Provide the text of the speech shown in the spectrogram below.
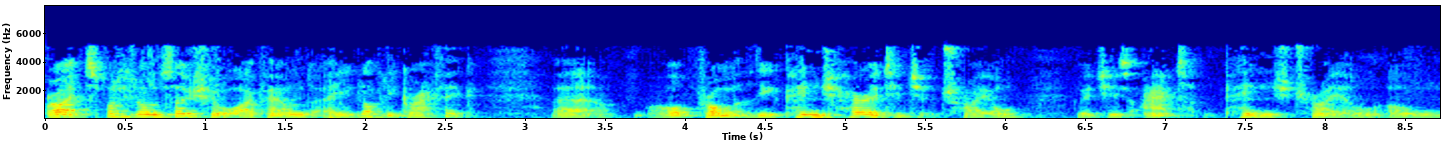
right, spotted on social, I found a lovely graphic uh, of, from the Penge Heritage Trail, which is at Penge Trail on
